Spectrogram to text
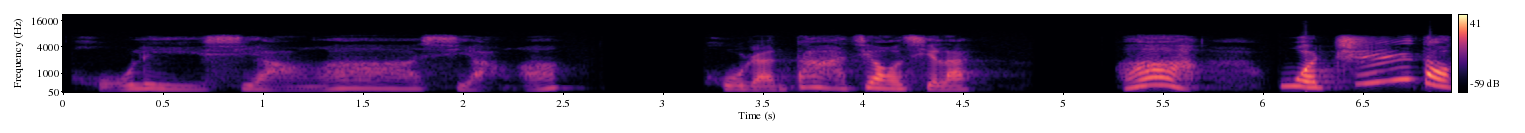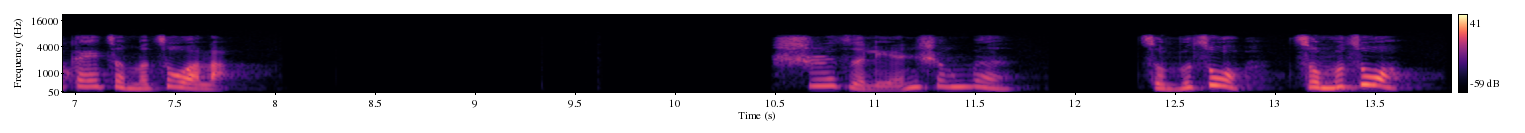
狐狸想啊想啊，忽然大叫起来：“啊，我知道该怎么做了！”狮子连声问：“怎么做？怎么做？”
